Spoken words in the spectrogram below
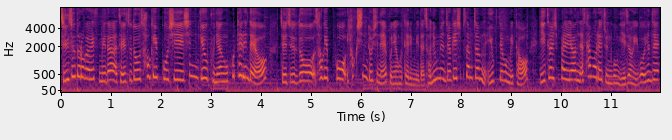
제주도로 가겠습니다. 제주도 서귀포시 신규 분양 호텔인데요. 제주도 서귀포 혁신도시 내 분양 호텔입니다. 전용 면적이 13.6제곱미터, 2018년 3월에 준공 예정이고 현재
